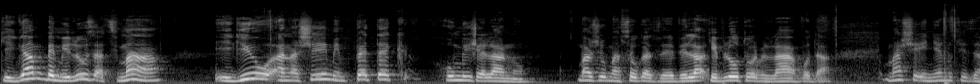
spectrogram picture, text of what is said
כי גם במילוז עצמה הגיעו אנשים עם פתק הוא משלנו, משהו מהסוג הזה, וקיבלו אותו לעבודה. מה שעניין אותי זה,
